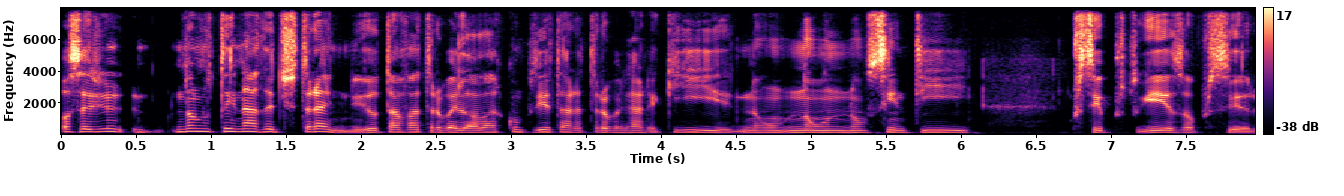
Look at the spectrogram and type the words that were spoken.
ou seja, não notei nada de estranho. Eu estava a trabalhar lá como podia estar a trabalhar aqui, não, não, não senti por ser português ou por ser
